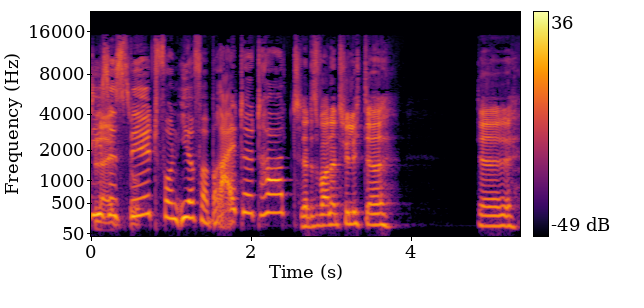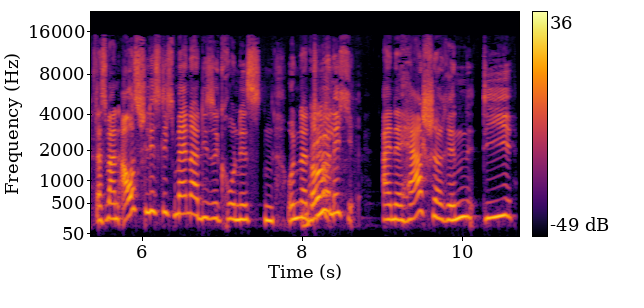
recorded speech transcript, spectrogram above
bleibt, dieses so. Bild von ihr verbreitet hat? Ja, das war natürlich der, der Das waren ausschließlich Männer, diese Chronisten. Und natürlich eine Herrscherin, die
